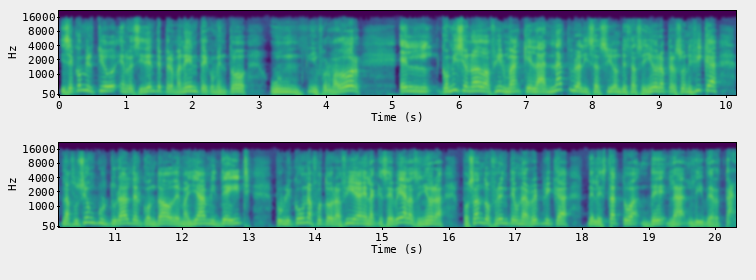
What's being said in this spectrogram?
y se convirtió en residente permanente, comentó un informador. El comisionado afirma que la naturalización de esta señora personifica la fusión cultural del condado de Miami-Dade. Publicó una fotografía en la que se ve a la señora posando frente a una réplica de la Estatua de la Libertad.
